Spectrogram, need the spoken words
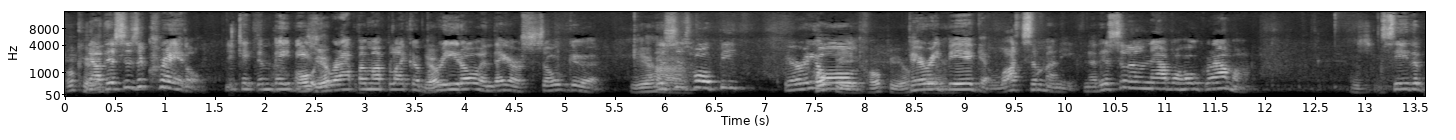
Uh, okay. Now this is a cradle. You take them babies, Oh, yep. wrap them up like a Yep. burrito, and they are so good. yeah. This is Hopi, very Hopi, old, Hopi, okay. very big, and lots of money. Now this is a little Navajo grandma. See the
